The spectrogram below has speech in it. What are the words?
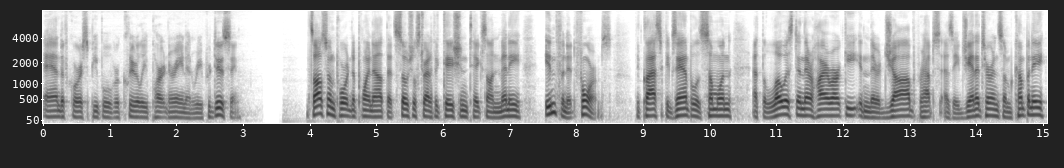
And of course, people were clearly partnering and reproducing. It's also important to point out that social stratification takes on many infinite forms. The classic example is someone at the lowest in their hierarchy in their job, perhaps as a janitor in some company,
